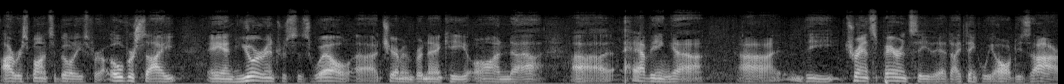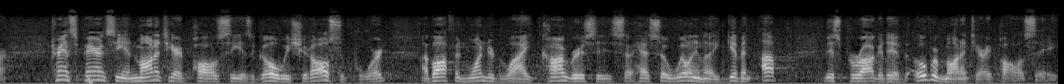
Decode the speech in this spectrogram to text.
our responsibilities for oversight and your interest as well, Chairman Bernanke, on having uh, the transparency that I think we all desire. Transparency in monetary policy is a goal we should all support. I've often wondered why Congress is, has so willingly given up this prerogative over monetary policy.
